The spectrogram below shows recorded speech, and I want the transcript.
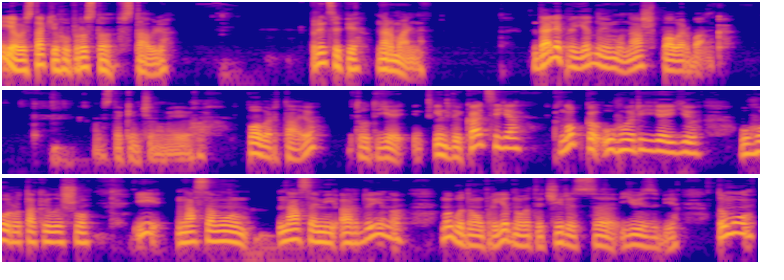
і я ось так його просто вставлю. В принципі, нормально. Далі приєднуємо наш павербанк. Ось таким чином я його повертаю. Тут є індикація, кнопка угорі, я її угору так і лишу. І на саму, на самій Arduino ми будемо приєднувати через USB. Тому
